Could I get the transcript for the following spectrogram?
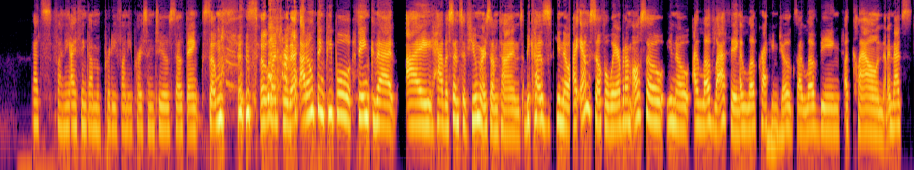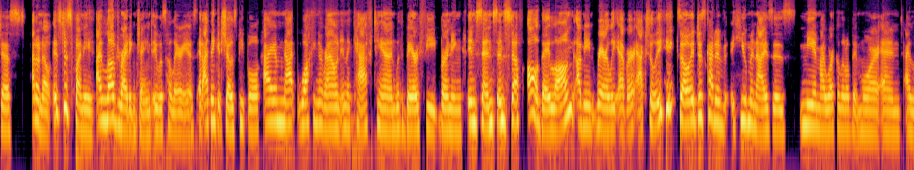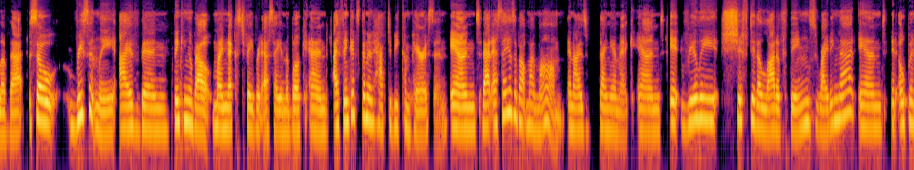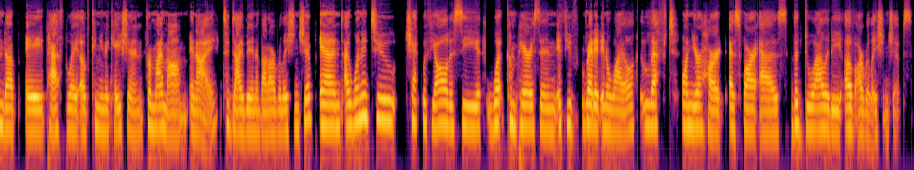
That's funny. I think I'm a pretty funny person too. So thanks so much, so much for that. I don't think people think that I have a sense of humor sometimes because, you know, I am self aware, but I'm also, you know, I love laughing. I love cracking mm-hmm. jokes. I love being a clown. And that's just, I don't know, it's just funny. I loved writing change. It was hilarious. And I think it shows people I am not walking around in a caftan with bare feet burning incense and stuff all day long. I mean, rarely ever, actually. so it just kind of humanizes me and my work a little bit more. And I love that. So, recently I've been thinking about my next favorite essay in the book, and I think it's going to have to be comparison. And that essay is about my mom and I's dynamic and it really shifted a lot of things writing that and it opened up a pathway of communication for my mom and I to dive in about our relationship and I wanted to check with y'all to see what comparison, if you've read it in a while, left on your heart as far as the duality of our relationships.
